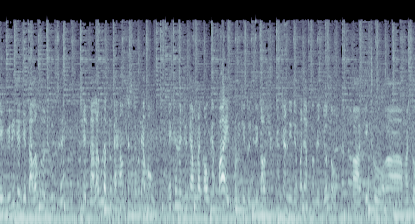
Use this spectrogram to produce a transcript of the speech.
এই ব্রিজে যে তালাগুলো ঝুলছে, সেই তালাগুলো একটু দেখানোর চেষ্টা করি, এবং এখানে যদি আমরা কাউকে পাই, পরিচিত যদি কারোর সাক্ষাৎকার নিতে পারি আপনাদের জন্য কিছু হয়তো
